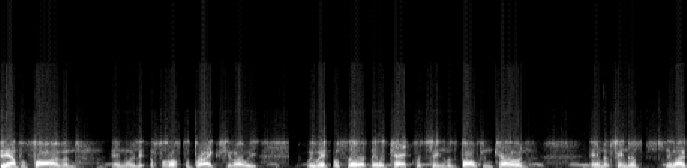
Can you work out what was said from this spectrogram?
down for five and, and we let the foot off the brakes. You know, we we went with uh, that attack, which seemed with Boult and Cohen, and it seemed to, you know,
